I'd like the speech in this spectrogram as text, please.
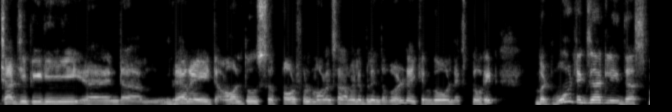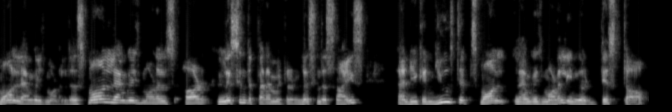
ChatGPT and um, Granite, all those uh, powerful models are available in the world. You can go and explore it. But what exactly the small language model? The small language models are less in the parameter, less in the size, and you can use that small language model in your desktop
